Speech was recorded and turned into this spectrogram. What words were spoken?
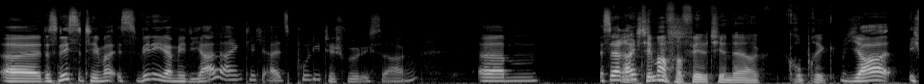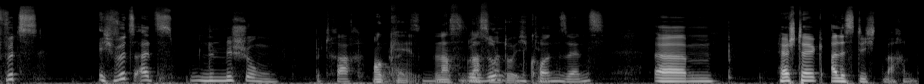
Äh, das nächste Thema ist weniger medial eigentlich als politisch, würde ich sagen. Ähm, es Ja, erreicht Thema mich, verfehlt hier in der Rubrik. Ja, ich würde es ich würd's als eine Mischung betrachten. Okay, lass- lass mal durchgehen. Konsens. Ähm, Hashtag alles dicht machen.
